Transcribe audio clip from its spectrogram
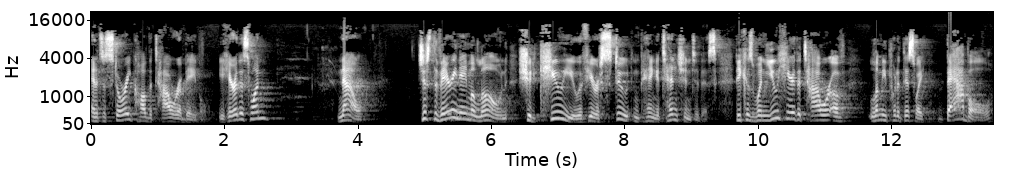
And it's a story called the Tower of Babel. You hear this one? Now, just the very name alone should cue you if you're astute and paying attention to this. Because when you hear the Tower of, let me put it this way, Babel,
